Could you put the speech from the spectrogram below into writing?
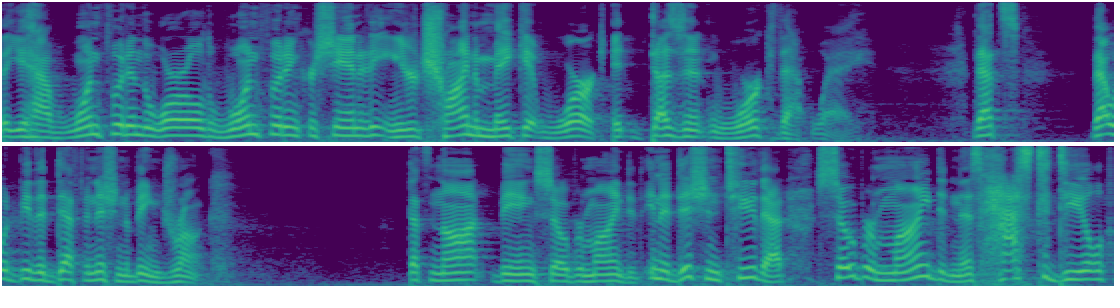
that you have one foot in the world, one foot in Christianity, and you're trying to make it work. It doesn't work that way. That's, that would be the definition of being drunk. That's not being sober minded. In addition to that, sober mindedness has to deal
